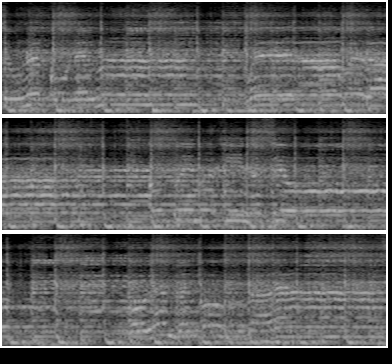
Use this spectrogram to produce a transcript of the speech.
Se una con el mar, vuela, vuela con tu imaginación. Volando encontrarás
